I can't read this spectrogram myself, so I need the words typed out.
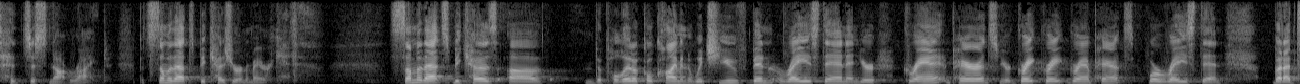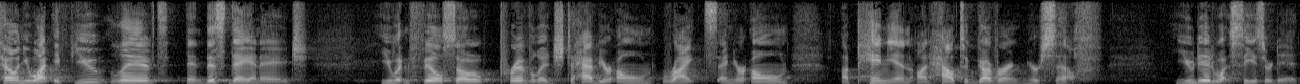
it's just not right, but some of that's because you're an American. Some of that's because of the political climate in which you've been raised in and your grandparents and your great great grandparents were raised in. But I'm telling you what, if you lived in this day and age, you wouldn't feel so privileged to have your own rights and your own opinion on how to govern yourself. You did what Caesar did,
